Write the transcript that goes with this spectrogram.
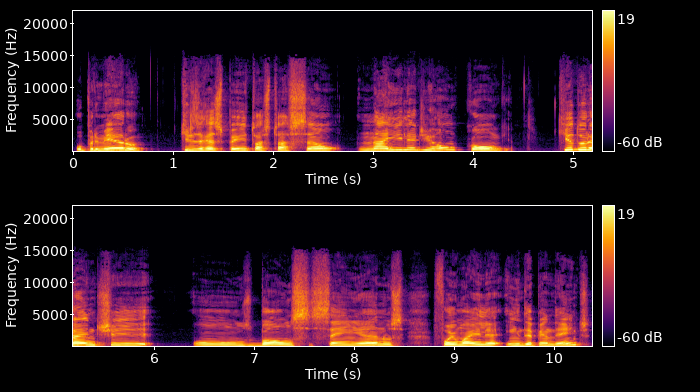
O primeiro que diz respeito à situação na ilha de Hong Kong, que durante uns bons 100 anos foi uma ilha independente,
